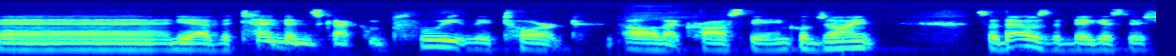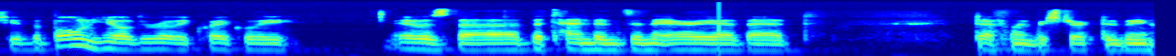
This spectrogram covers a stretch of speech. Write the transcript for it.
and yeah, the tendons got completely torqued, all that crossed the ankle joint. So that was the biggest issue. The bone healed really quickly. It was the the tendons in the area that definitely restricted me.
